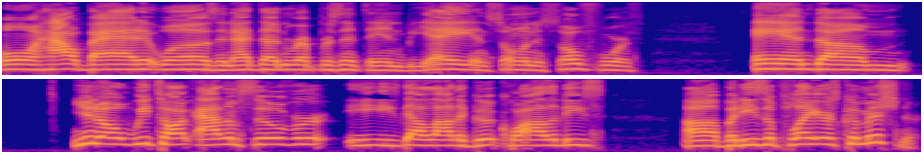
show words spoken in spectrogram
on how bad it was, and that doesn't represent the NBA, and so on and so forth. And um, you know, we talk Adam Silver. He, he's got a lot of good qualities, uh, but he's a player's commissioner.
